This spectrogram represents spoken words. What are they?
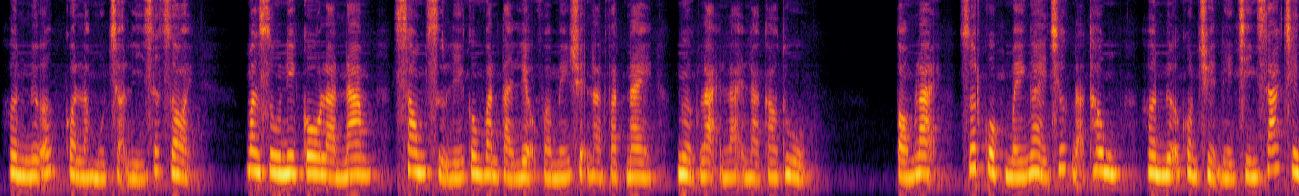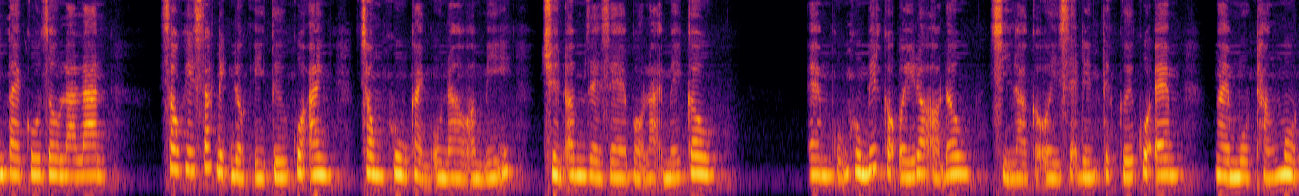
hơn nữa còn là một trợ lý rất giỏi. Mặc dù Nico là nam, song xử lý công văn tài liệu và mấy chuyện lặt vặt này ngược lại lại là cao thủ. Tóm lại, rốt cuộc mấy ngày trước đã thông, hơn nữa còn chuyển đến chính xác trên tay cô dâu La Lan. Sau khi xác định được ý tứ của anh, trong khung cảnh ồn ào ầm ĩ, truyền âm rè rè bỏ lại mấy câu. Em cũng không biết cậu ấy đã ở đâu, chỉ là cậu ấy sẽ đến tiệc cưới của em, ngày 1 tháng 1,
